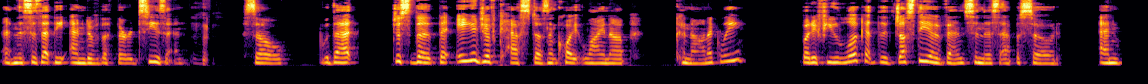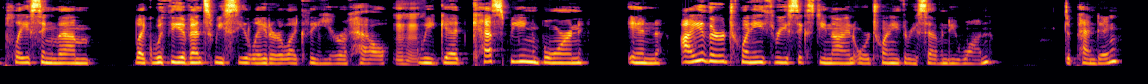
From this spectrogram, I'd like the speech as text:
And this is at the end of the third season. Mhm. So that just the the age of Kes doesn't quite line up canonically. But if you look at the just the events in this episode and placing them like with the events we see later, like the Year of Hell, Mhm. we get Kes being born in either 2369 or 2371, depending.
